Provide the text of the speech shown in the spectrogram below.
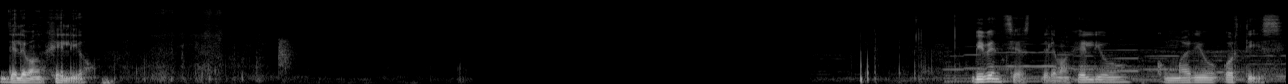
del Evangelio. Vivencias del Evangelio con Mario Ortiz.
